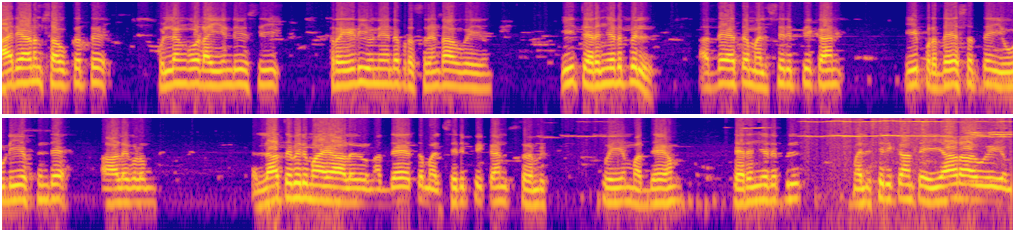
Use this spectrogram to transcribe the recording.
Aryadan Shoukath Pullangode I N D C trade യൂണിയന്റെ പ്രസിഡന്റ് ആവുകയും ഈ തെരഞ്ഞെടുപ്പിൽ അദ്ദേഹത്തെ മത്സരിപ്പിക്കാൻ ഈ പ്രദേശത്തെ യു ഡി എഫിന്റെ ആളുകളും അല്ലാത്തവരുമായ ആളുകളും അദ്ദേഹത്തെ മത്സരിപ്പിക്കാൻ ശ്രമിക്കുകയും അദ്ദേഹം തെരഞ്ഞെടുപ്പിൽ മത്സരിക്കാൻ തയ്യാറാവുകയും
